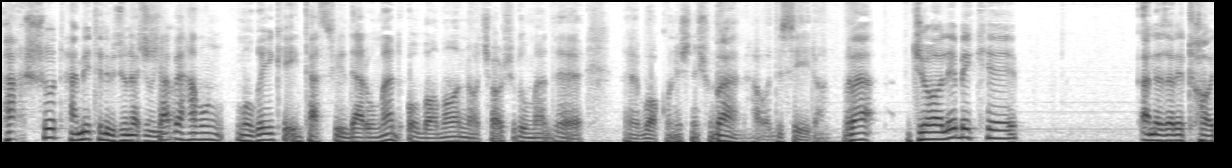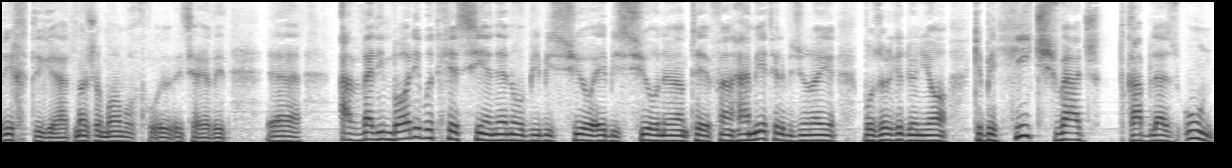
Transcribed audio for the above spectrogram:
پخش شد همه تلویزیون دنیا. شب همون موقعی که این تصویر در اومد اوباما ناچار شد اومد واکنش نشون داد. حوادث ایران. و جالبه که از نظر تاریخ دیگه حتما شما هم خودید اولین باری بود که سی ان ان و بی بی سی و ای بی سی و نمیدونم تفن همه تلویزیون های بزرگ دنیا که به هیچ وجه قبل از اون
